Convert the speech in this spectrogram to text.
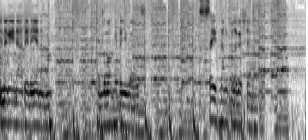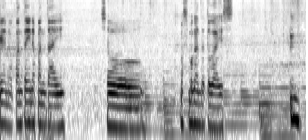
Inagay natin. Ayan, oh. Yan, kung makikita nyo guys. Sa side lang talaga siya. Kaya no, pantay na pantay. So, mas maganda to guys.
